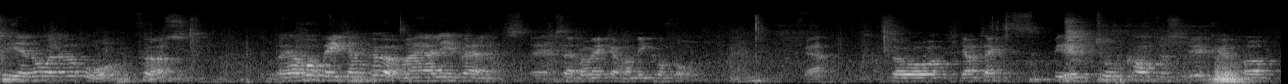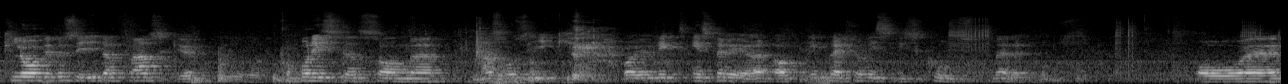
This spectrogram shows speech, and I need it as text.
se några år först. Och jag hoppas ni kan höra mig selv om jag inte har mikrofon. Ja. Så jag tänkte spela två korta stycken av Claude Debussy, den franske komponisten som eh, hans musik var ju lite inspirerad av impressionistisk konst, medelkonst. Och eh,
